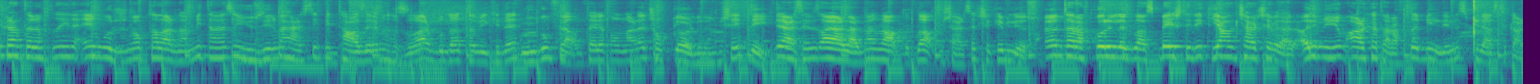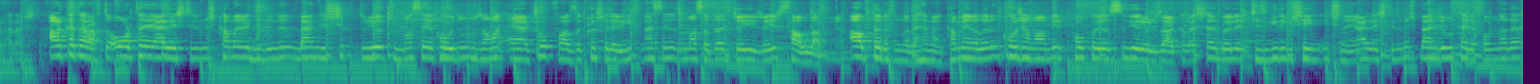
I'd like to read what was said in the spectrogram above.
Ekran tarafında yine en vurucu noktalardan bir tanesi 120 Hz'lik bir tazeleme hızı var. Bu da tabii ki de uygun fiyatlı telefonlarda çok gördüğünüz bir şey değil. Dilerseniz ayarlardan rahatlıkla 60 Hz'e çekebiliyorsunuz. Ön taraf Gorilla Glass 5 dedik. Yan çerçeveler alüminyum. Arka tarafta bildiğiniz plastik arkadaşlar. Arka tarafta ortaya yerleştirilmiş kamera dizilimi bence şık duruyor ki masaya koyduğunuz zaman eğer çok fazla köşelere gitmezseniz masada cayır cayır sallanmıyor. Alt tarafında da hemen kameraların kocaman bir Poco yazısı görüyoruz arkadaşlar. Böyle çizgili bir şeyin içine yerleştirilmiş. Bence bu telefonla da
